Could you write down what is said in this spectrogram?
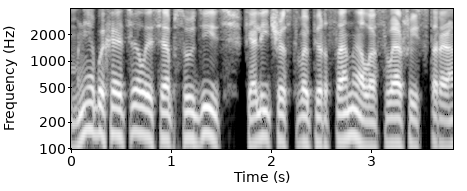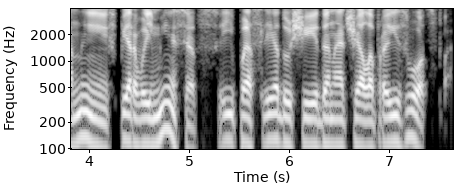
Мне бы хотелось обсудить количество персонала с вашей стороны в первый месяц и последующие до начала производства.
